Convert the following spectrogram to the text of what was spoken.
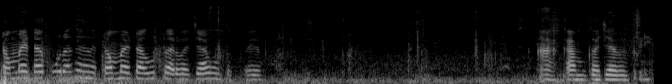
ટમેટા પૂરા થાય ને ટમેટા ઉતારવા જાવું તો આ કામકાજ આવે પડી.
